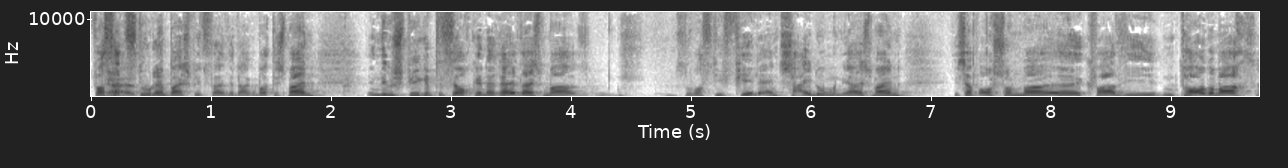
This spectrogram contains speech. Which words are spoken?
Was ja, hättest du denn beispielsweise da gemacht? Ich meine, in dem Spiel gibt es ja auch generell, sag ich mal, sowas wie Fehlentscheidungen. Ja, ich meine, ich habe auch schon mal äh, quasi ein Tor gemacht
